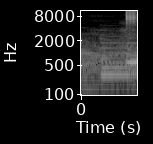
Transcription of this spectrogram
Oh.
